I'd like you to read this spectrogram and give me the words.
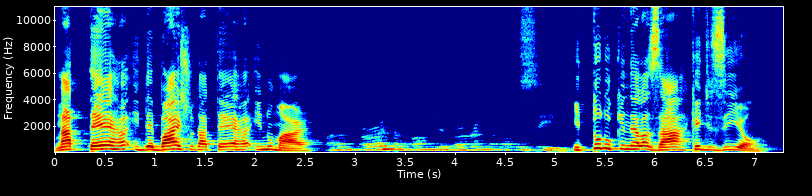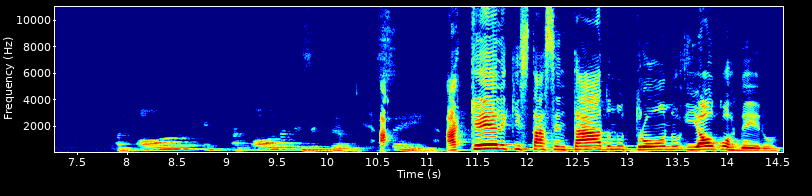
na terra e debaixo da terra e no mar, e tudo o que nelas há, que diziam: Aquele que está sentado no trono e ao cordeiro,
